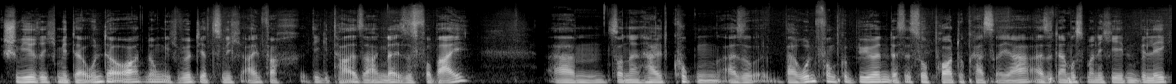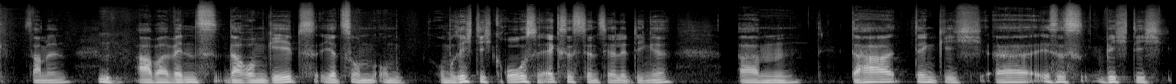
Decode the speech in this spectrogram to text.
schwierig mit der Unterordnung. Ich würde jetzt nicht einfach digital sagen, da ist es vorbei, ähm, sondern halt gucken. Also bei Rundfunkgebühren, das ist so Portokasse, ja. Also da muss man nicht jeden Beleg sammeln. Mhm. Aber wenn es darum geht, jetzt um, um, um richtig große existenzielle Dinge, ähm, da denke ich, äh, ist es wichtig,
